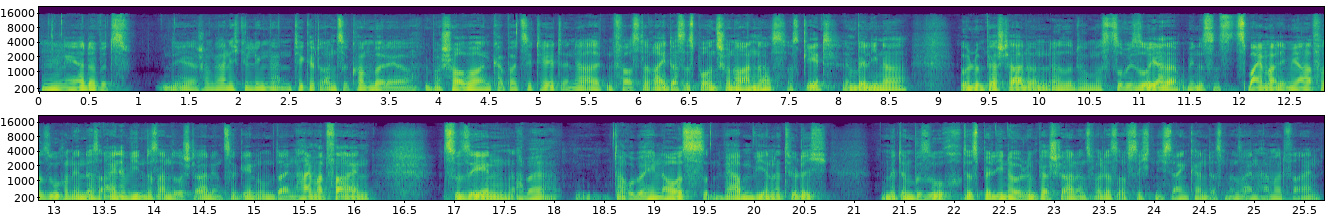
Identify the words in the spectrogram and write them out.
Naja, da wird's dir ja schon gar nicht gelingen, an ein Ticket ranzukommen bei der überschaubaren Kapazität in der alten Försterei. Das ist bei uns schon noch anders. Das geht im Berliner Olympiastadion. Also du musst sowieso ja mindestens zweimal im Jahr versuchen, in das eine wie in das andere Stadion zu gehen, um deinen Heimatverein zu sehen. Aber darüber hinaus werben wir natürlich mit dem Besuch des Berliner Olympiastadions, weil das auf Sicht nicht sein kann, dass man seinen Heimatverein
